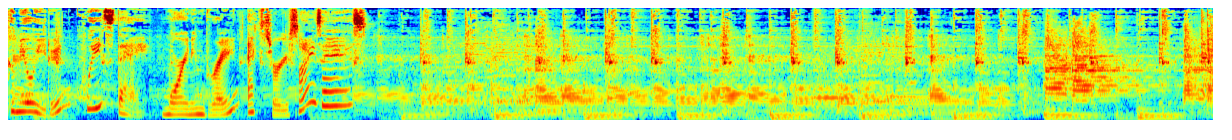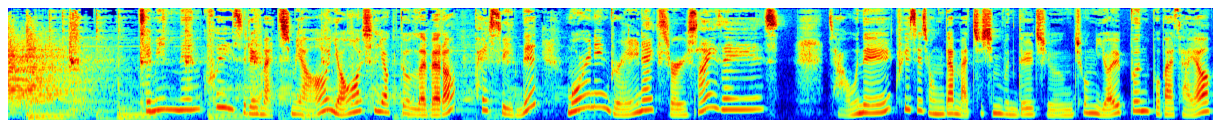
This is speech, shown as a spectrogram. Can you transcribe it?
금요일은 quiz day, morning brain exercises. 재밌는 퀴즈를 맞추며 영어 실력도 레벨업 할 수 있는 morning brain exercises. 자, 오늘 퀴즈 정답 맞추신 분들 중 총 10분 뽑아서요.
